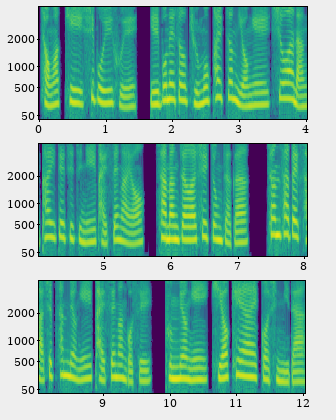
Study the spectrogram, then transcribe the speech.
정확히 15일 후에 일본에서 규모 8.0의 쇼와 난카이대 지진이 발생하여 사망자와 실종자가 1443명이 발생한 것을 분명히 기억해야 할 것입니다.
